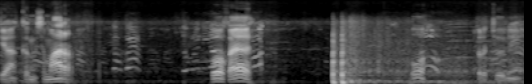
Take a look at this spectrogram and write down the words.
Ki Ageng Semar. Oh, kae. Oh, terjun ya.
